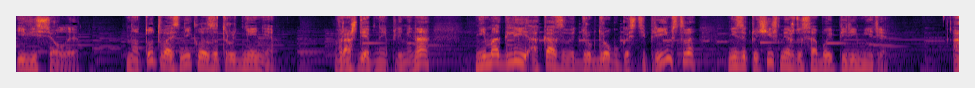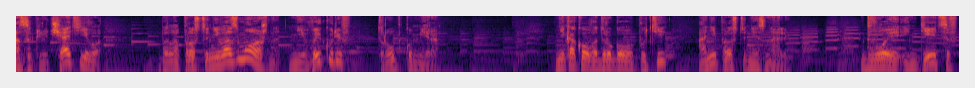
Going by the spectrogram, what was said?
и веселые. Но тут возникло затруднение. Враждебные племена не могли оказывать друг другу гостеприимство, не заключив между собой перемирие. А заключать его было просто невозможно, не выкурив трубку мира. Никакого другого пути они просто не знали. Двое индейцев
